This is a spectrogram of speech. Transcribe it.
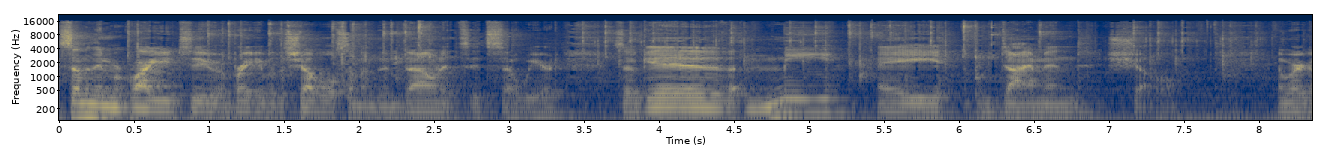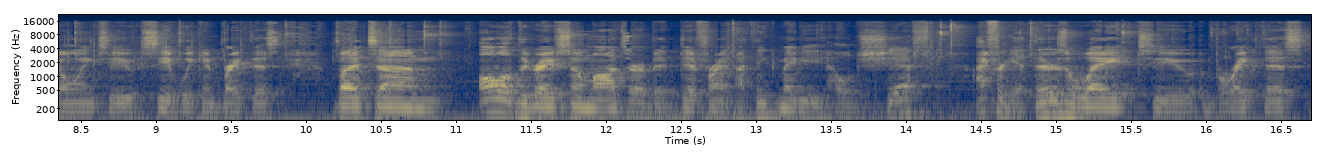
Some of them require you to break it with a shovel, some of them don't. It's, it's so weird. So give me a diamond shovel. And we're going to see if we can break this. But um, all of the gravestone mods are a bit different. I think maybe hold shift. I forget. There's a way to break this.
